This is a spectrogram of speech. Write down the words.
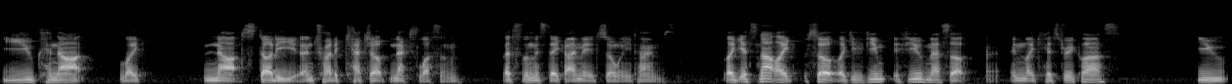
you cannot like not study and try to catch up next lesson. That's the mistake I made so many times. Like it's not like so like if you if you mess up in like history class, you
